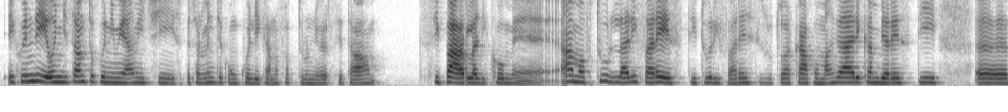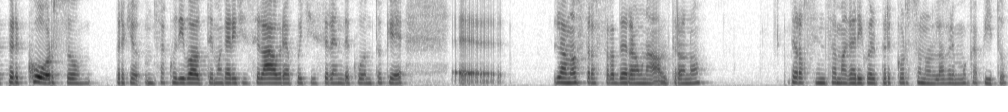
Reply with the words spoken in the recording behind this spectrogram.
E quindi ogni tanto con i miei amici, specialmente con quelli che hanno fatto l'università, si parla di come, ah ma tu la rifaresti, tu rifaresti tutto da capo, magari cambieresti eh, percorso, perché un sacco di volte magari ci si laurea, poi ci si rende conto che eh, la nostra strada era un'altra, no? Però senza magari quel percorso non l'avremmo capito.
